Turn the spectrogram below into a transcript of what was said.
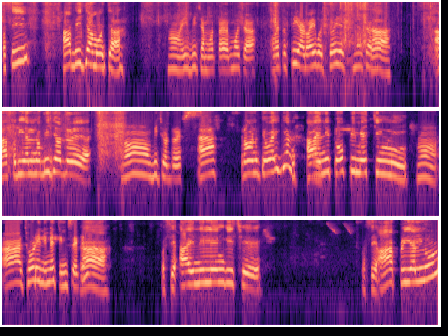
પછી આ બીજા મોજા. હા એ બીજા મોટા મોજા. હવે તો શિયાળો આવ્યો જોઈએ જ મોજા. હા. આ પ્રિયલ નો બીજો ડ્રેસ હા બીજો ડ્રેસ આ ત્રણ જોવાઈ ગયા ને? આ એની ટોપી મેચિંગની હા આ જોડીની મેચિંગ છે કે? હા. પછી આ એની લેંગી છે. પછી આ પ્રિયલનું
